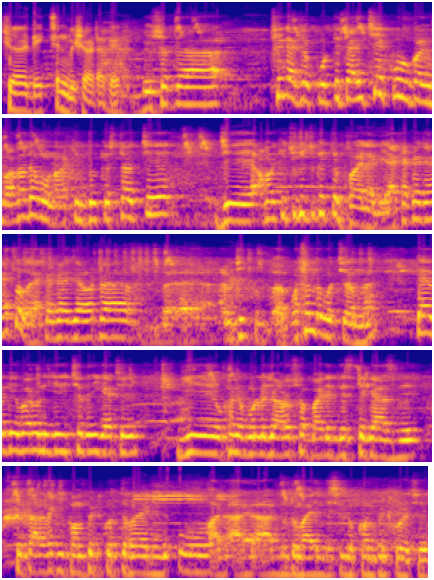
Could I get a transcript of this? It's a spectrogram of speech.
কীভাবে দেখছেন বিষয়টাকে? বিষয়টা ঠিক আছে করতে চাইছে, করুক, আমি বাধা দেবো না, কিন্তু কেসটা হচ্ছে যে আমার কিছু কিছু ক্ষেত্রে ভয় লাগে। একা একা যায় তো? একা একা যাওয়াটা আমি ঠিক পছন্দ করছিলাম না। যাই হোক, এবারও নিজের ইচ্ছাতেই গেছে। গিয়ে ওখানে বলল যে আরও সব বাইরের দেশ থেকে আসবে। কিন্তু তারা নাকি কমপ্লিট করতে পারেনি। ও আর, আর- দুটো বাইরের দেশের লোক কমপ্লিট করেছে।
